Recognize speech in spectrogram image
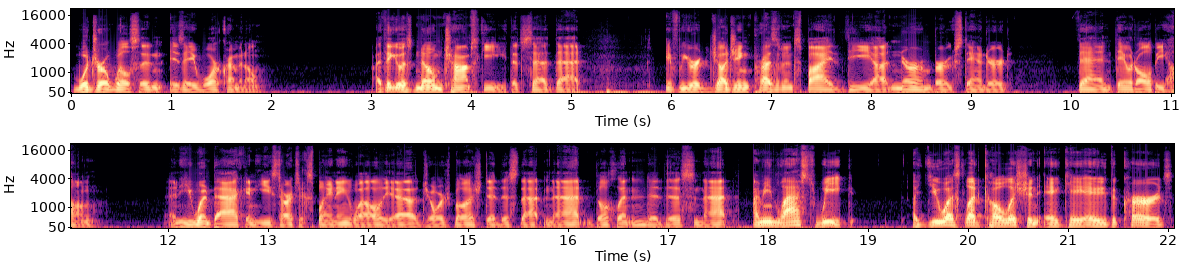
Woodrow Wilson is a war criminal. I think it was Noam Chomsky that said that if we were judging presidents by the uh, Nuremberg standard, then they would all be hung. And he went back and he starts explaining, well, yeah, George Bush did this, that, and that. Bill Clinton did this and that. I mean, last week, a U.S. led coalition, aka the Kurds,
